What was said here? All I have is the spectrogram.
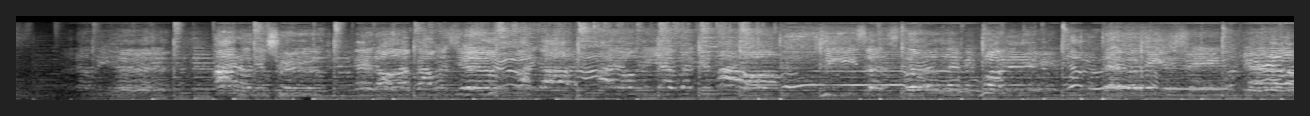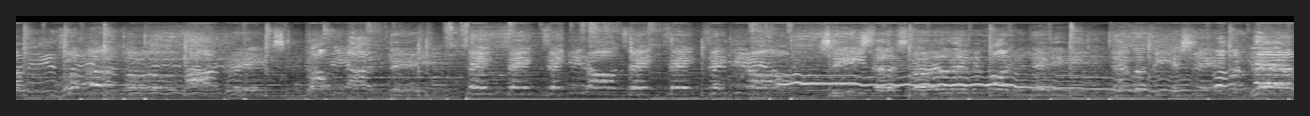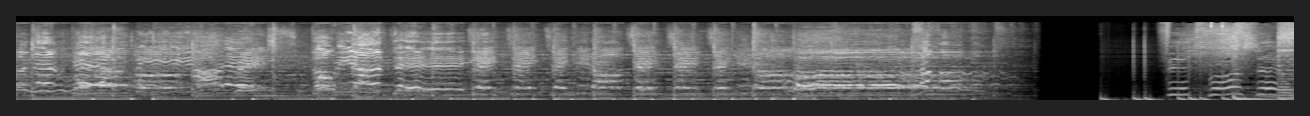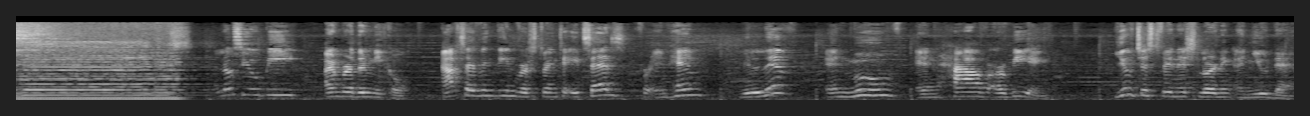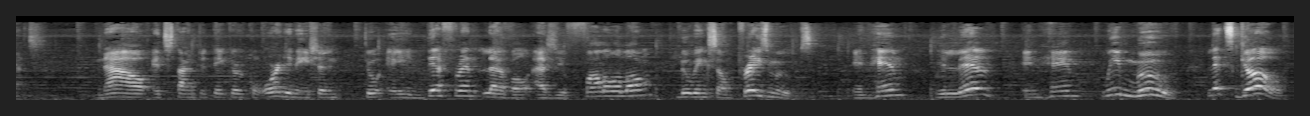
Brother Nico. Acts 17 verse 28 says, For in Him we live and move and have our being. You've just finished learning a new dance. Now it's time to take your coordination to a different level as you follow along doing some praise moves. In Him we live, in Him we move. Let's go!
